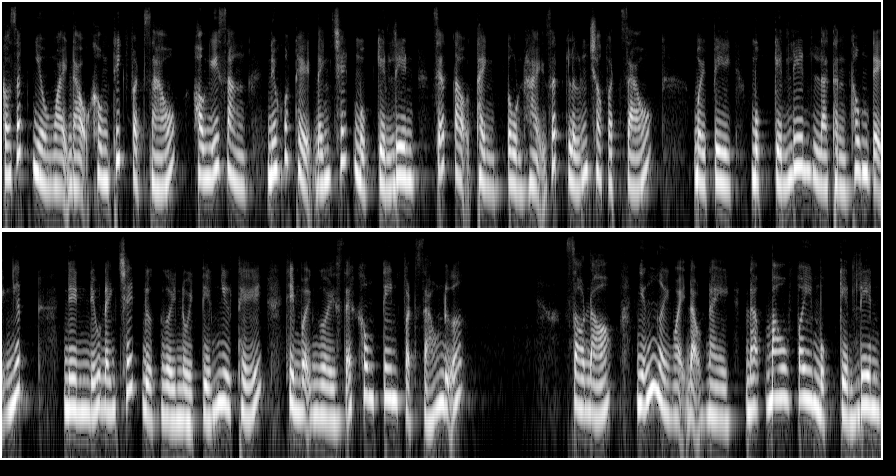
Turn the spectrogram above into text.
có rất nhiều ngoại đạo không thích Phật giáo, họ nghĩ rằng nếu có thể đánh chết Mục Kiền Liên sẽ tạo thành tổn hại rất lớn cho Phật giáo, bởi vì Mục Kiến Liên là thần thông đệ nhất, nên nếu đánh chết được người nổi tiếng như thế thì mọi người sẽ không tin Phật giáo nữa. Do đó, những người ngoại đạo này đã bao vây Mục Kiến Liên.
